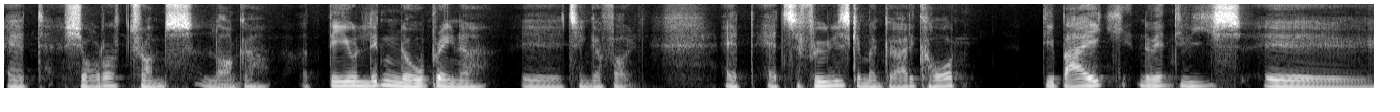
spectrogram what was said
at shorter trumps longer. Og det er jo lidt en no-brainer, øh, tænker folk. At, at selvfølgelig skal man gøre det kort. Det er bare ikke nødvendigvis øh,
